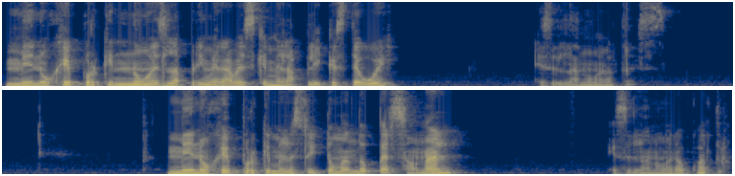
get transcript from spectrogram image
me enojé porque no es la primera vez que me la aplica este güey. Esa es la número tres. Me enojé porque me lo estoy tomando personal. Esa es la número cuatro.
